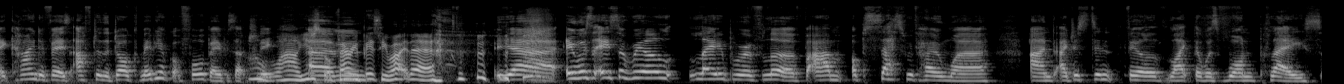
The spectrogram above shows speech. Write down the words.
It kind of is after the dog. Maybe I've got four babies actually. Oh wow, you just got very Um, busy right there. yeah, it was. It's a real labour of love, but I'm obsessed with homeware, and I just didn't feel like there was one place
